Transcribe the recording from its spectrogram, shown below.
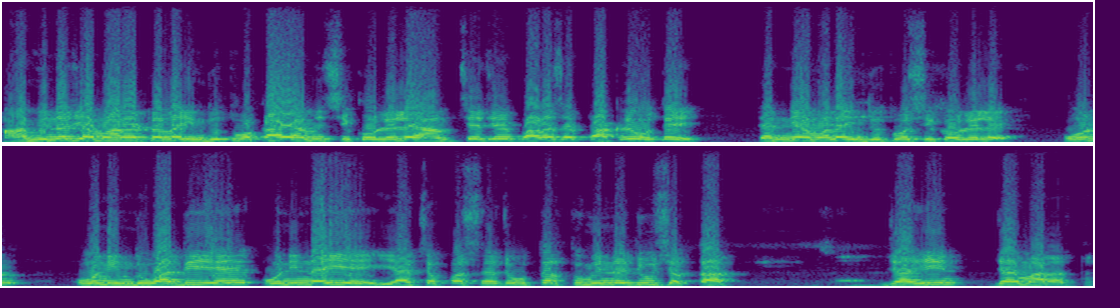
आम्ही ना ज्या महाराष्ट्राला हिंदुत्व काय आम्ही शिकवलेले आमचे जे बाळासाहेब ठाकरे होते त्यांनी आम्हाला हिंदुत्व शिकवलेले कोण कोण हिंदूवादी आहे कोणी नाही आहे याच्या प्रश्नाचे उत्तर तुम्ही नाही देऊ शकतात. जय हिंद जय महाराष्ट्र.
